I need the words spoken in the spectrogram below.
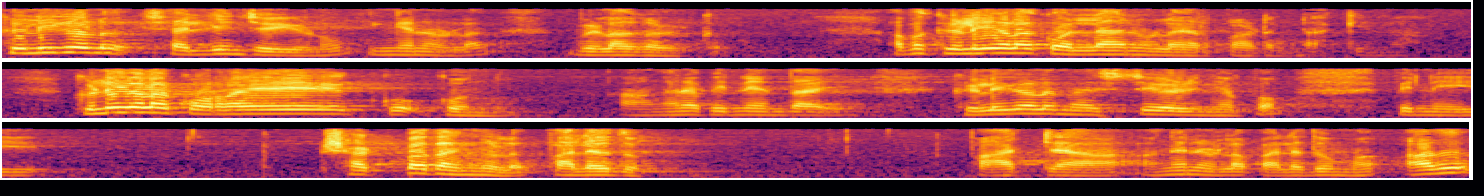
കിളികൾ ശല്യം ചെയ്യണു ഇങ്ങനെയുള്ള വിളകൾക്ക്. അപ്പൊ കിളികളെ കൊല്ലാനുള്ള ഏർപ്പാടുണ്ടാക്കിയെന്ന് കിളികളെ കുറേ കൊന്നു. അങ്ങനെ പിന്നെ എന്തായി? കിളികൾ നശിച്ചു കഴിഞ്ഞപ്പം പിന്നെ ഈ ഷഡ്പഥങ്ങൾ പലതും പാറ്റ അങ്ങനെയുള്ള പലതും അത്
